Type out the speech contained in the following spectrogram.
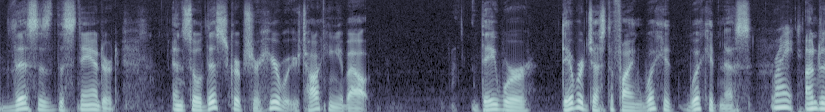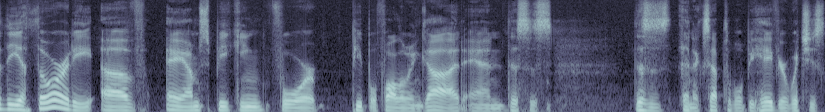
this is the standard. And so this scripture here, what you're talking about, they were they were justifying wicked wickedness right under the authority of hey i'm speaking for people following god and this is this is an acceptable behavior which is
